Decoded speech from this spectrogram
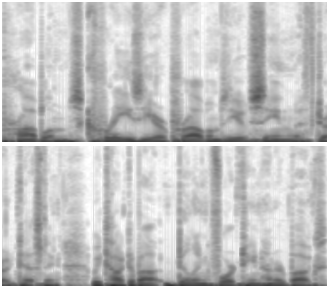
problems, crazier problems you've seen with drug testing? We talked about billing fourteen hundred bucks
